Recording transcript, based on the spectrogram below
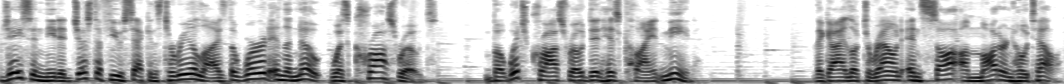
Jason needed just a few seconds to realize the word in the note was crossroads. But which crossroad did his client mean? The guy looked around and saw a modern hotel.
